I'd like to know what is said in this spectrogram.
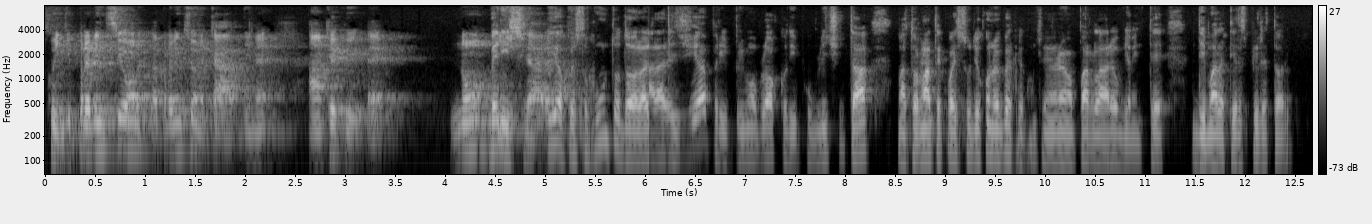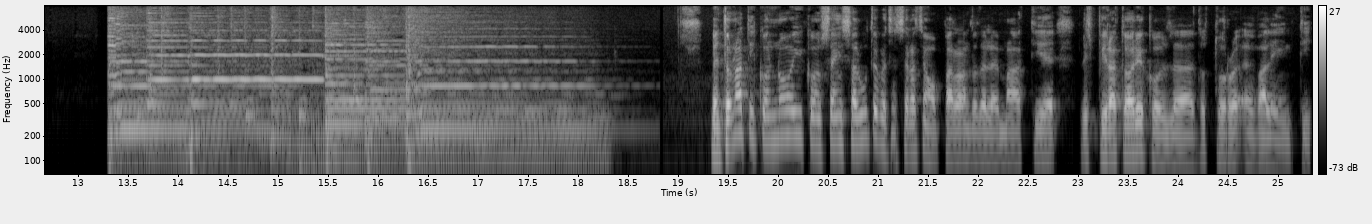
Quindi prevenzione, la prevenzione cardine anche qui è non Benissimo, io a questo punto do la, la, regia per il primo blocco di pubblicità, ma tornate qua in studio con noi perché continueremo a parlare ovviamente di malattie respiratorie. Bentornati con noi con Sei in Salute, questa sera stiamo parlando delle malattie respiratorie col eh, dottor eh, Valenti.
